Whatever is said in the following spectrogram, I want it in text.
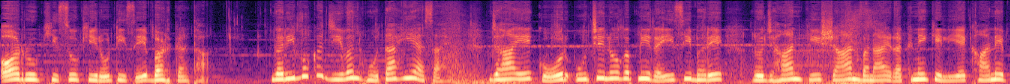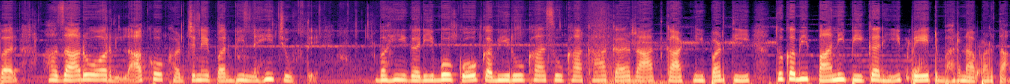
और रूखी सूखी रोटी से बढ़कर था। गरीबों का जीवन होता ही ऐसा है, जहाँ एक और ऊँचे लोग अपनी रईसी भरे रुझान की शान बनाए रखने के लिए खाने पर हज़ारों और लाखों खर्चने पर भी नहीं चूकते। वहीं गरीबों को कभी रूखा सूखा खाकर रात काटनी पड़ती तो कभी पानी पीकर ही पेट भरना पड़ता।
